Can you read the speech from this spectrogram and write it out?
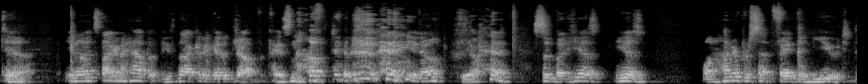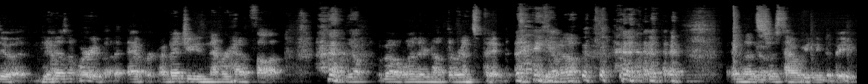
yeah. You know, it's not going to happen. He's not going to get a job that pays enough. you know. yeah So, but he has he has 100% faith in you to do it. He Yeah. doesn't worry about it ever. I bet you he's never had a thought Yep. about whether or not the rent's paid. you know, and that's Yep. just how we need to be.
